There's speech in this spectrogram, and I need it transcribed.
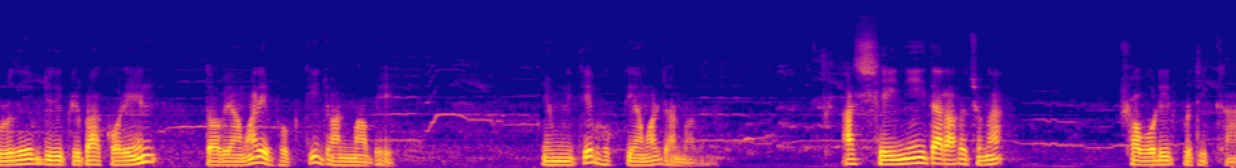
গুরুদেব যদি কৃপা করেন, তবে আমার এই ভক্তি জন্মাবে। এমনিতে ভক্তি আমার জন্মাবে না। আর সেই নিয়েই তার আলোচনা, শবরীর প্রতীক্ষা।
